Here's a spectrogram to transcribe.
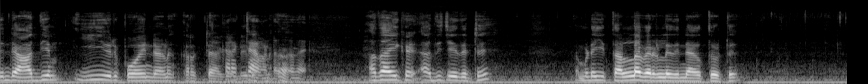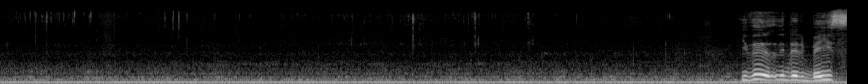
ഇതിന്റെ ആദ്യം ഈ ഒരു പോയിന്റ് ആണ് കറക്റ്റ് ആകേണ്ടത് അതായി അത് ചെയ്തിട്ട് നമ്മുടെ ഈ തള്ള വിരൽ ഇതിന്റെ അകത്തോട്ട് ഇത് ഇതിന്റെ ഒരു ബേസ്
